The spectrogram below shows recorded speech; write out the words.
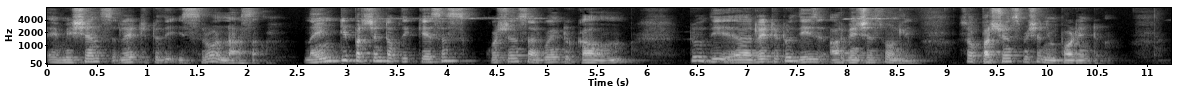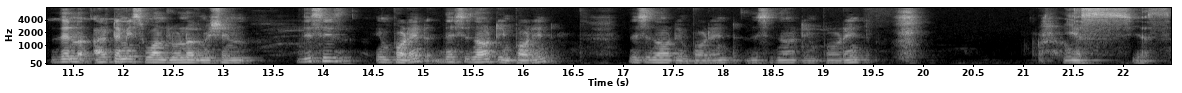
missions related to the isro nasa 90% of the cases questions are going to come to the uh, related to these organizations only so Perseverance mission important. Then Artemis 1 lunar mission. This is important. This is not important. This is not important. This is not important. Yes, yes.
